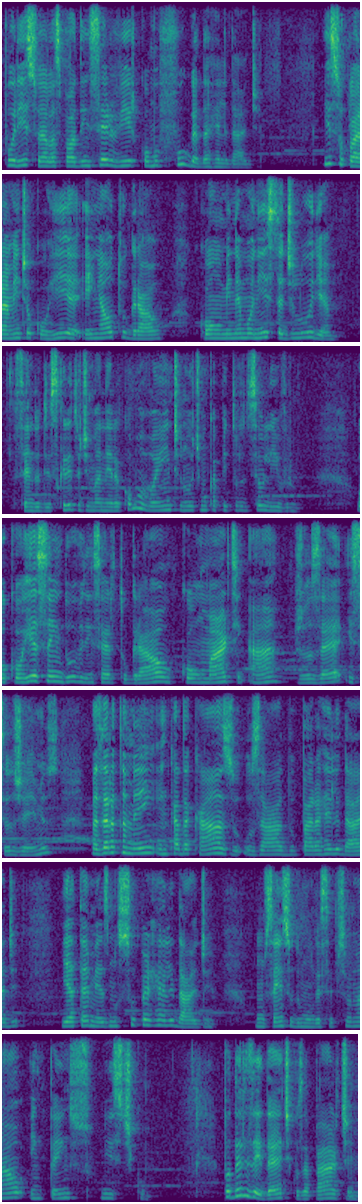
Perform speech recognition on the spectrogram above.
Por isso, elas podem servir como fuga da realidade. Isso claramente ocorria em alto grau com o mnemonista de Lúria, sendo descrito de maneira comovente no último capítulo de seu livro. Ocorria sem dúvida em certo grau com Martin A, José e seus gêmeos, mas era também em cada caso usado para a realidade e até mesmo superrealidade, um senso do mundo excepcional, intenso, místico. Poderes eidéticos à parte,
